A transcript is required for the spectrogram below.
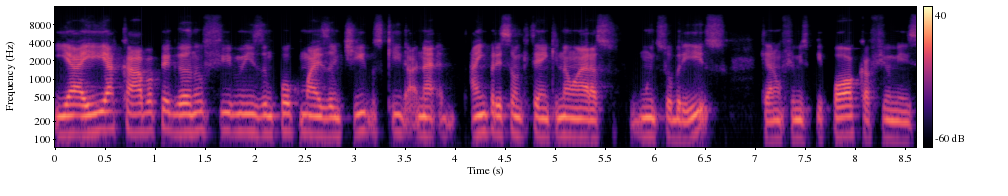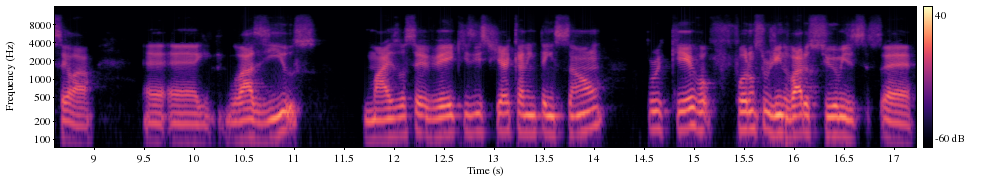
e aí acaba pegando filmes um pouco mais antigos que né, a impressão que tem é que não era muito sobre isso, que eram filmes pipoca, filmes, sei lá, é, é, vazios, mas você vê que existia aquela intenção porque foram surgindo vários filmes é,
